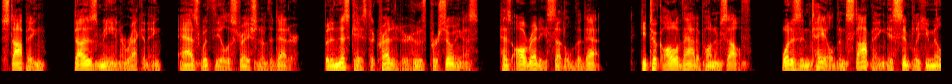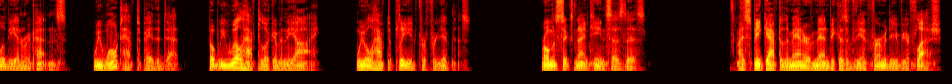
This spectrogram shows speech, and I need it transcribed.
Stopping does mean a reckoning, as with the illustration of the debtor. But in this case, the creditor who is pursuing us has already settled the debt. He took all of that upon himself. What is entailed in stopping is simply humility and repentance. We won't have to pay the debt, but we will have to look him in the eye. We will have to plead for forgiveness. Romans 6:19 says this: I speak after the manner of men because of the infirmity of your flesh.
